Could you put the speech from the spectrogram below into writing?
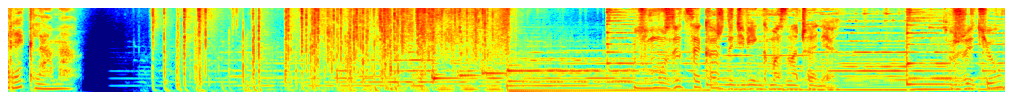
Reklama. Muzyce każdy dźwięk ma znaczenie. W życiu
